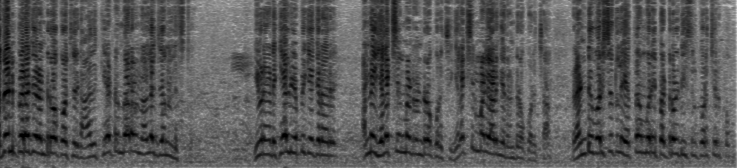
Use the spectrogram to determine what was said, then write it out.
அதன் பிறகு ரெண்டு ரூபா குறைச்சிருக்காங்க. அது கேட்டிருந்தாரு நல்ல ஜேர்னலிஸ்ட் இவங்க கேள்வி எப்படி கேட்கிறாரு? அண்ணா எலெக்ஷன் மேல ரெண்டு ரூபா குறைச்சிங்க. எலெக்ஷன் மேல யாருங்க ரெண்டு ரூபா குறைச்சா? ரெண்டு வருஷத்துல எத்தனை முறை பெட்ரோல் டீசல் குறைச்சிருக்கோம்?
